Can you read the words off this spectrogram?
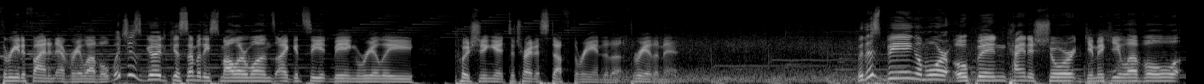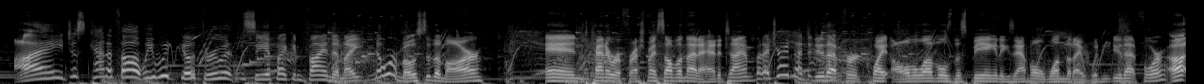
three to find in every level, which is good because some of these smaller ones, I could see it being really pushing it to try to stuff three into the three of them in. With this being a more open, kind of short, gimmicky level, I just kind of thought we would go through it and see if I can find them. I know where most of them are, and kind of refresh myself on that ahead of time, but I tried not to do that for quite all the levels, this being an example, one that I wouldn't do that for. Uh,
